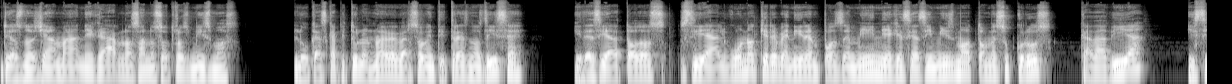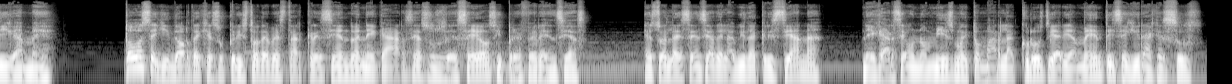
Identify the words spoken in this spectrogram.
Dios nos llama a negarnos a nosotros mismos. Lucas capítulo 9, verso 23 nos dice, y decía a todos, si alguno quiere venir en pos de mí, niéguese a sí mismo, tome su cruz cada día y sígame. Todo seguidor de Jesucristo debe estar creciendo en negarse a sus deseos y preferencias. Esto es la esencia de la vida cristiana, negarse a uno mismo y tomar la cruz diariamente y seguir a Jesús.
